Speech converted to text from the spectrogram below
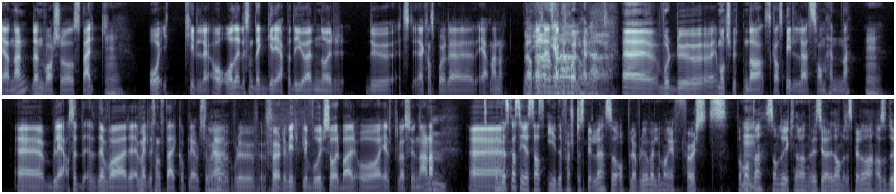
eneren. Den var så sterk. Mm. Og i tillegg Og, og det, liksom det grepet de gjør når du et, Jeg kan spoile eneren, vel. Ja, Altså, jeg skal ikke spoile den ja, ja. Eh, hvor du mot slutten da skal spille som henne. Mm. Eh, ble, altså det, det var en veldig sånn sterk opplevelse hvor, Ja. du, hvor du føler virkelig hvor sårbar og hjelpeløs hun er. da Mm. Eh, Men det skal sies at i det første spillet så opplever du jo veldig mange firsts, på en Mm. måte, som du ikke nødvendigvis gjør i det andre spillet. da Altså du,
